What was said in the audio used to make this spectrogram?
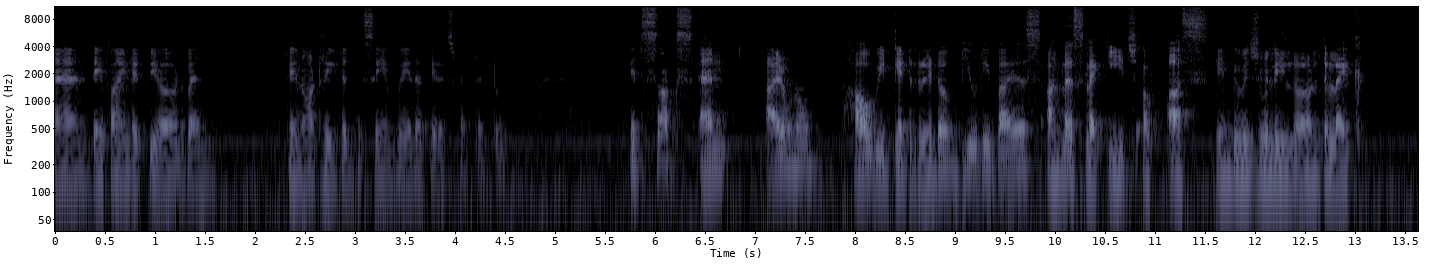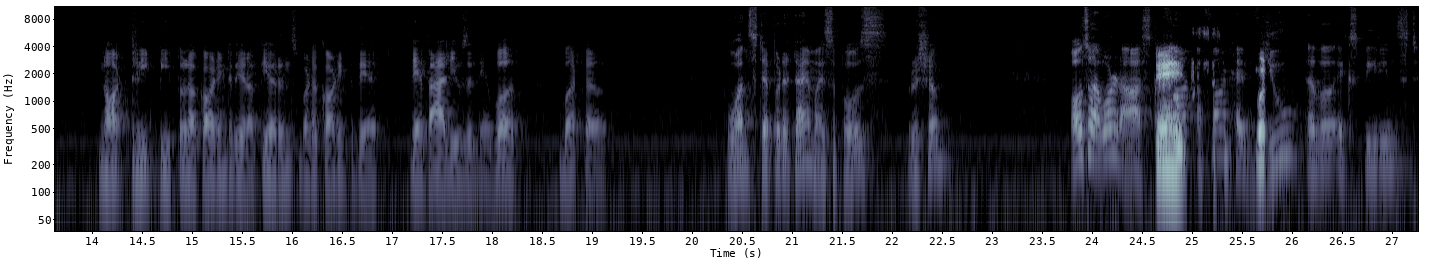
and they find it weird when they're not treated the same way that they're expected to it sucks, and I don't know how we'd get rid of beauty bias unless like each of us individually learn to like not treat people according to their appearance but according to their their values and their worth but uh, one step at a time i suppose rishabh also i wanted to ask Afan. Afan, have What? you ever experienced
